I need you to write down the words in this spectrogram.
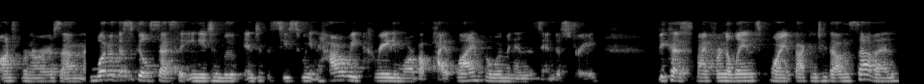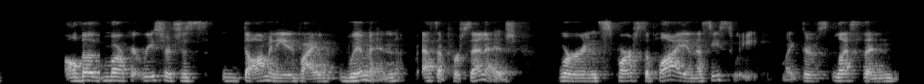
entrepreneurs and what are the skill sets that you need to move into the C suite and how are we creating more of a pipeline for women in this industry? Because my friend Elaine's point back in 2007, although market research is dominated by women as a percentage, we're in sparse supply in the C suite. Like there's less than,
